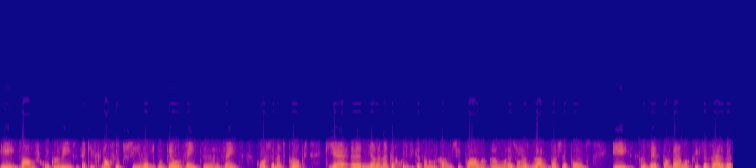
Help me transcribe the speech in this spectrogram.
e vamos concluir aquilo que não foi possível do PO 2020 com orçamento próprio, que é, nomeadamente, a requalificação do mercado municipal, a zona de Largo Baixo da Ponte, e prevê-se também uma custa verba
